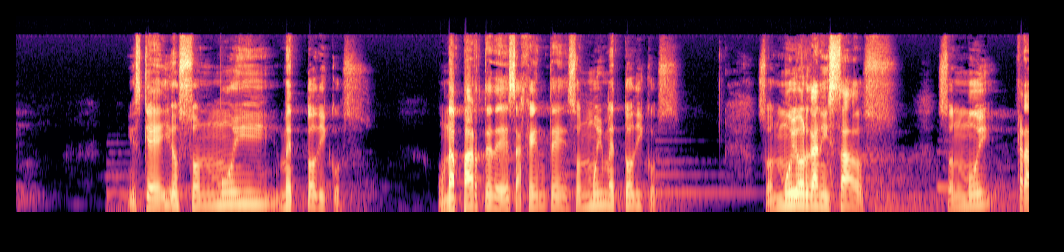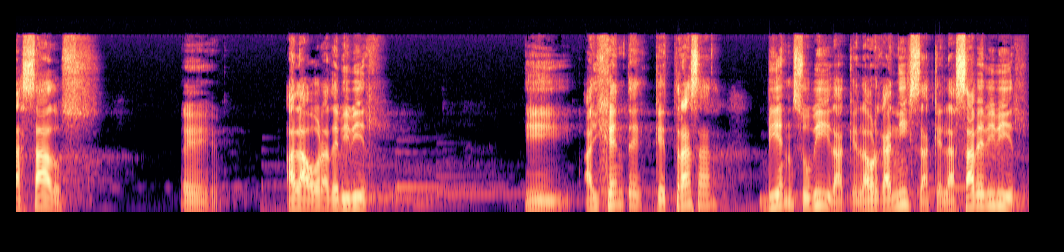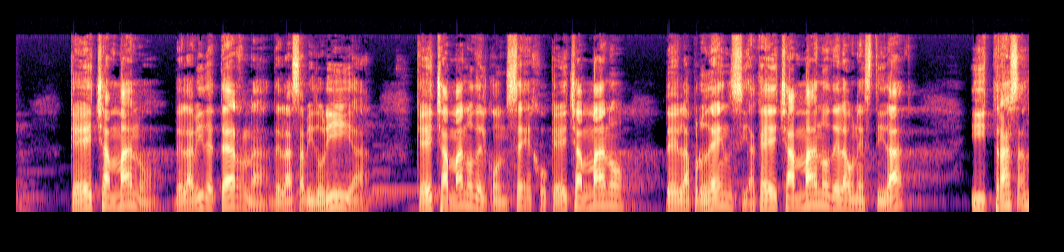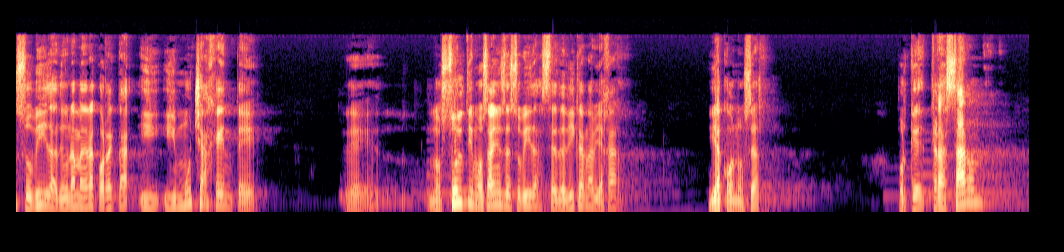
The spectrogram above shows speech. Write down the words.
y es que ellos son muy metódicos. Una parte de esa gente son muy metódicos, son muy organizados, son muy trazados eh, a la hora de vivir. Y hay gente que traza bien su vida, que la organiza, que la sabe vivir, que echa mano de la vida eterna, de la sabiduría, que echa mano del consejo, que echa mano de la prudencia, que echa mano de la honestidad y trazan su vida de una manera correcta y, y mucha gente los últimos años de su vida se dedican a viajar y a conocer. porque trazaron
